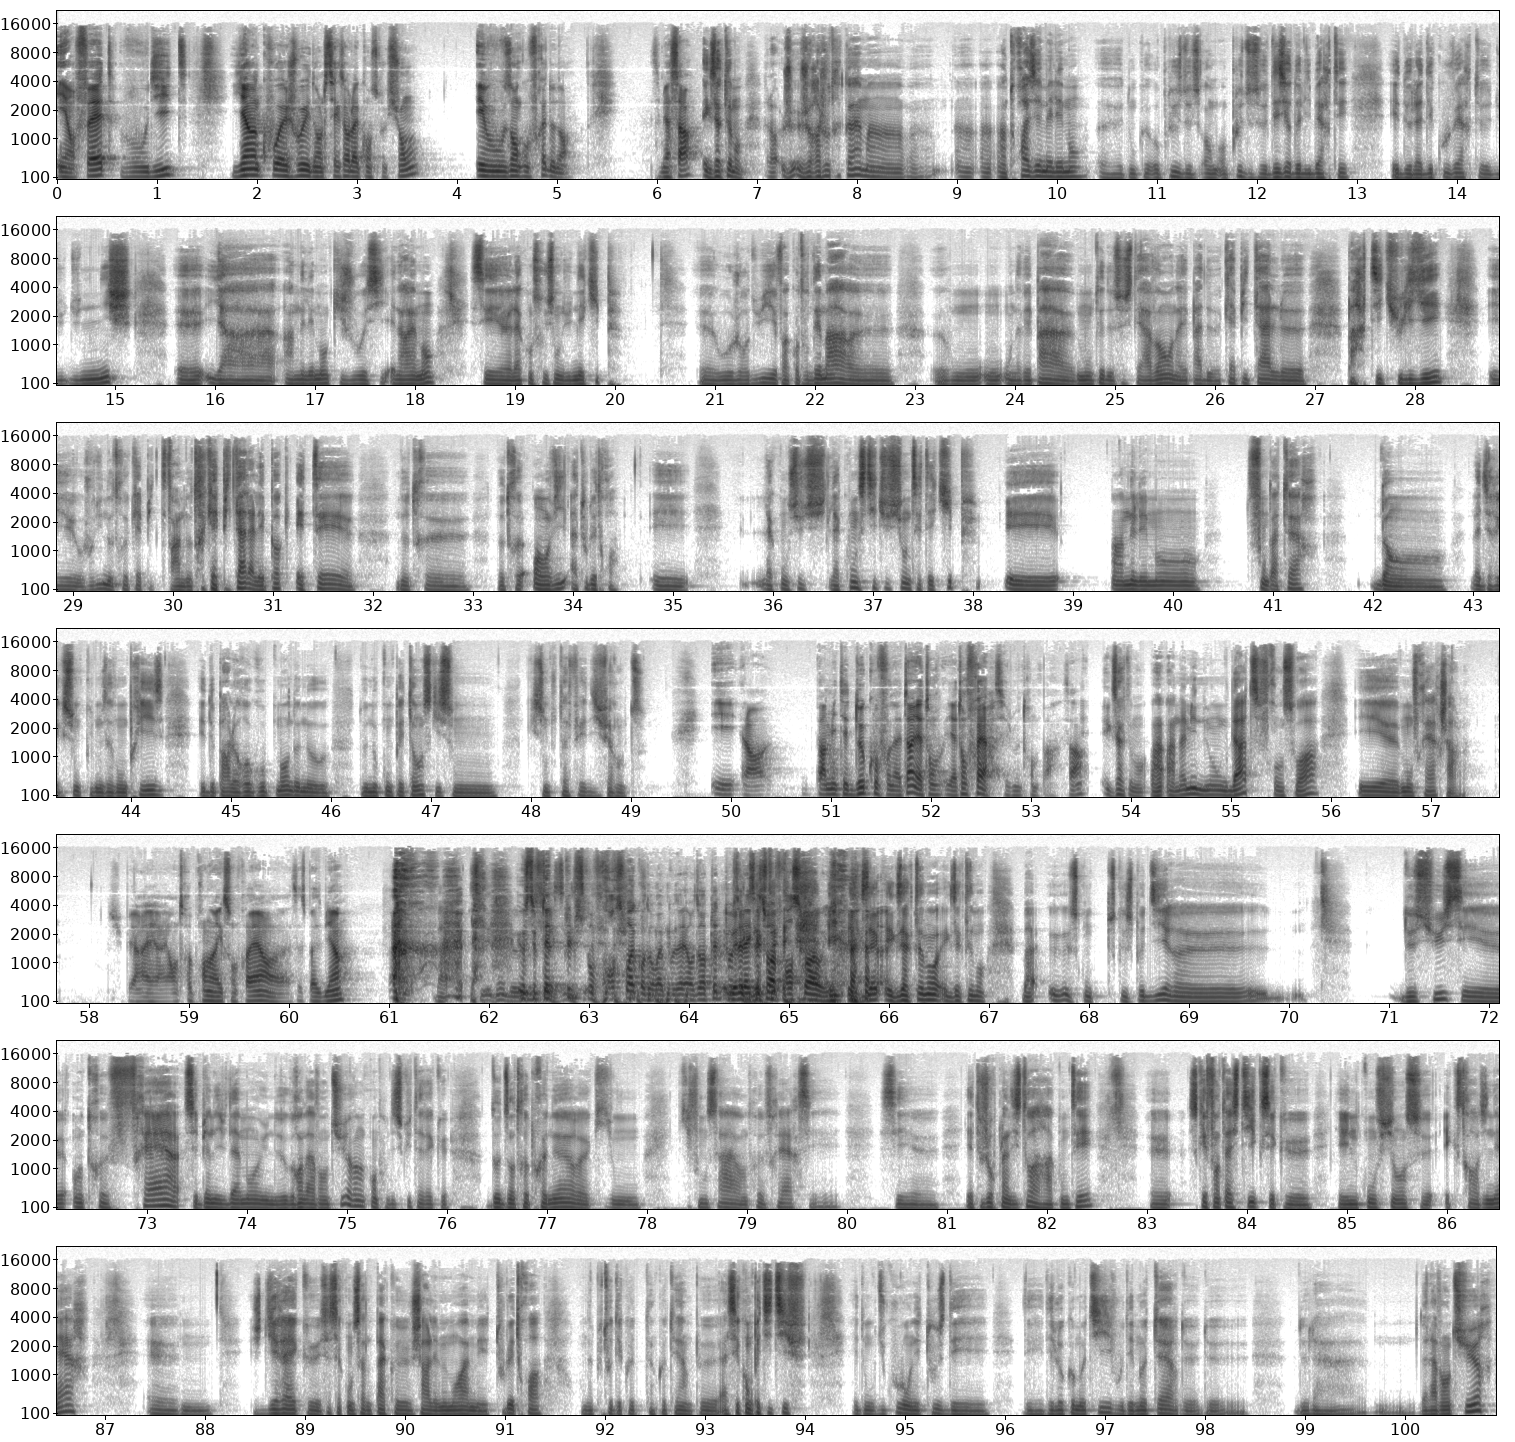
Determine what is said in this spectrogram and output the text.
et en fait, vous vous dites, il y a un coup à jouer dans le secteur de la construction et vous vous engouffrez dedans. C'est bien ça? Exactement. Alors, je, rajouterai quand même un, troisième élément, euh, donc de, en, plus de ce désir de liberté et de la découverte d'une niche, euh, il y a un élément qui joue aussi énormément, c'est euh, la construction d'une équipe. aujourd'hui, quand on démarre, on n'avait pas monté de société avant, on n'avait pas de capital particulier, et aujourd'hui, notre, capital à l'époque était notre, envie à tous les trois. La, la constitution de cette équipe est un élément fondateur dans la direction que nous avons prise et de par le regroupement de nos, de nos compétences qui sont, qui sont tout à fait différentes. Et alors, parmi tes deux cofondateurs, il y a ton, il y a ton frère, si je ne me trompe pas, ça? Exactement. Un, ami de longue date, François, et euh, mon frère Charles. Super. Et entreprendre avec son frère, euh, ça se passe bien? c'est peut-être plus pour François qu'on devrait poser. On devrait peut-être poser la question à François. Oui. exactement, exactement. Bah, euh, ce, que je peux dire euh, dessus, c'est euh, entre frères, c'est bien évidemment une grande aventure. Hein, quand on discute avec d'autres entrepreneurs qui, ont, qui font ça entre frères, c'est, il y a toujours plein d'histoires à raconter. ce qui est fantastique, c'est qu'il y a une confiance extraordinaire je dirais que ça, ça ne concerne pas que Charles et moi, mais tous les trois, on a plutôt un côté un peu assez compétitif. Et donc, du coup, on est tous des, locomotives ou des moteurs de, de, de l'aventure.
